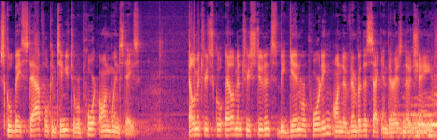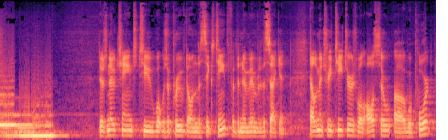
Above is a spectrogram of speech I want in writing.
School based staff will continue to report on Wednesdays. Elementary school, elementary students begin reporting on November the 2nd. There is no change. There's no change to what was approved on the 16th for the November the 2nd. Elementary teachers will also uh, report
